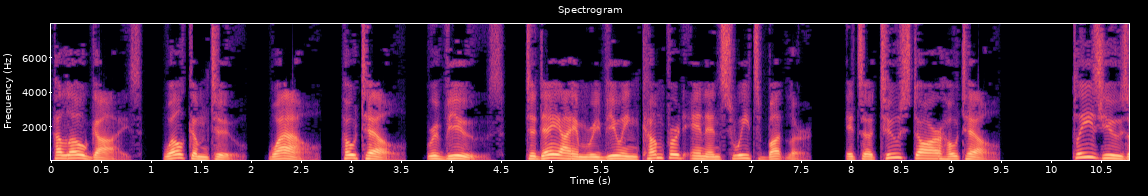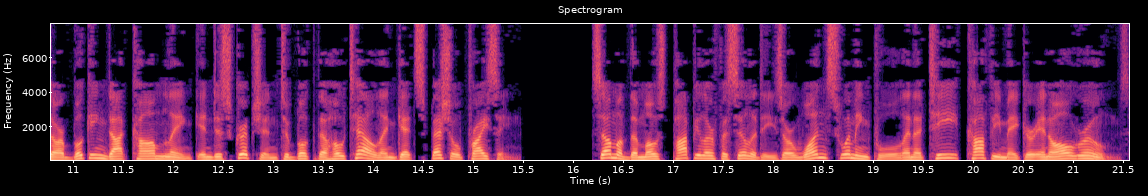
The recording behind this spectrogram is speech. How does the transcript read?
Hello guys. Welcome to Wow Hotel Reviews. Today I am reviewing Comfort Inn and Suites Butler. It's a two-star hotel. Please use our booking.com link in description to book the hotel and get special pricing. Some of the most popular facilities are one swimming pool and a tea, coffee maker in all rooms.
